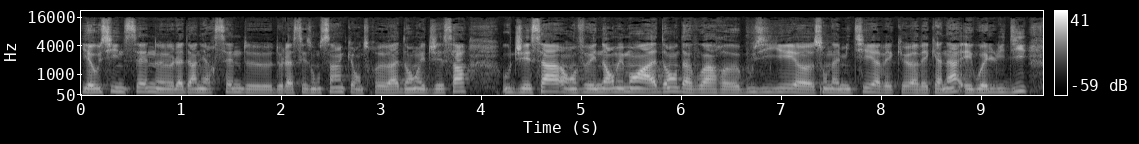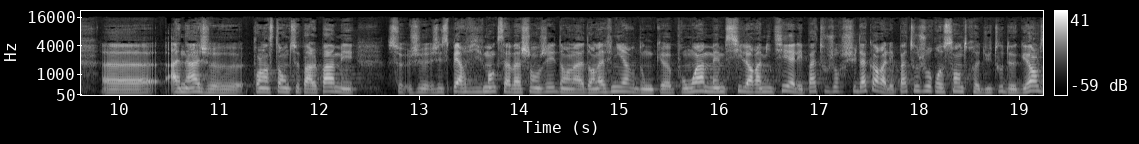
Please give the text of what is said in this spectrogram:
Il y a aussi une scène, euh, la dernière scène de, de la saison 5 entre Adam et Jessa où Jessa en veut énormément à Adam d'avoir euh, bousillé euh, son amitié avec avec Anna et où elle lui dit euh, Anna, je, pour l'instant on ne se parle pas mais je- j'espère vivement que ça va changer dans la dans l'avenir. Donc pour moi, même si leur amitié, elle est pas toujours, je suis d'accord, elle est pas toujours au centre du tout de Girls,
